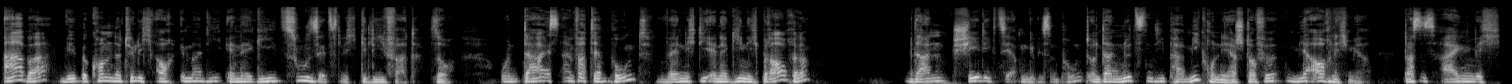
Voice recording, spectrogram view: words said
Aber wir bekommen natürlich auch immer die Energie zusätzlich geliefert. So. Und da ist einfach der Punkt, wenn ich die Energie nicht brauche, dann schädigt sie ab einem gewissen Punkt und dann nützen die paar Mikronährstoffe mir auch nicht mehr. Das ist eigentlich,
